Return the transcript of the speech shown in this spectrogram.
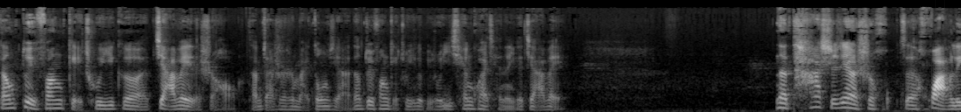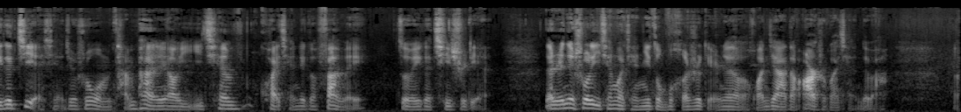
当对方给出一个价位的时候，咱们假设是买东西啊，当对方给出一个比如说一千块钱的一个价位，那他实际上是在划了一个界限，就是说我们谈判要以一千块钱这个范围作为一个起始点。那人家说了一千块钱，你总不合适给人家还价到二十块钱，对吧？嗯。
